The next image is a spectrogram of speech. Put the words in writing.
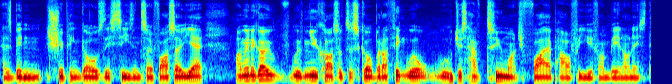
has been shipping goals this season so far. So, yeah, I'm going to go with Newcastle to score, but I think we'll we'll just have too much firepower for you, if I'm being honest.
